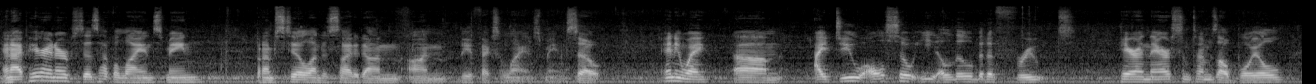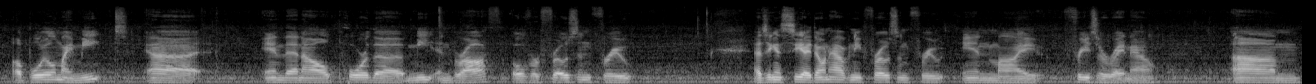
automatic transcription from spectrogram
And Hyperion Herbs does have a lion's mane, but I'm still undecided on, on the effects of lion's mane. So, anyway, um, I do also eat a little bit of fruit here and there. Sometimes I'll boil I'll boil my meat, uh, and then I'll pour the meat and broth over frozen fruit. As you can see, I don't have any frozen fruit in my freezer right now. Um,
